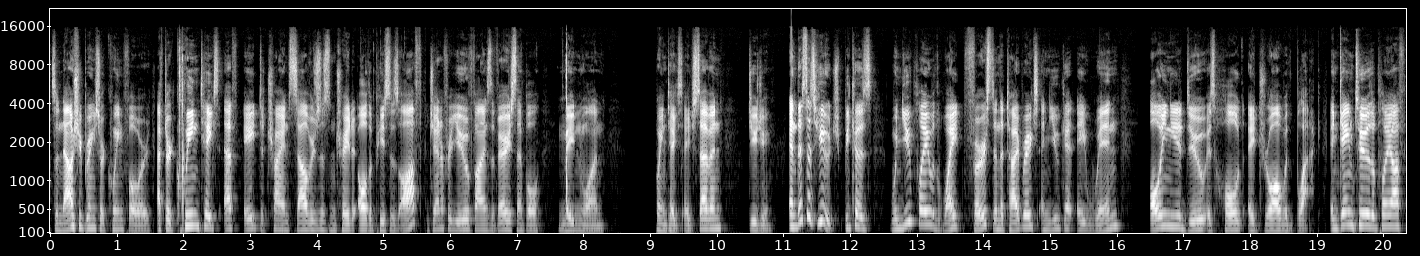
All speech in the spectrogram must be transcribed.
So now she brings her queen forward. After queen takes f8 to try and salvage this and trade all the pieces off, Jennifer Yu finds the very simple mate in one. Queen takes h7, GG. And this is huge because when you play with white first in the tiebreaks and you get a win, all you need to do is hold a draw with black. In game two of the playoff,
